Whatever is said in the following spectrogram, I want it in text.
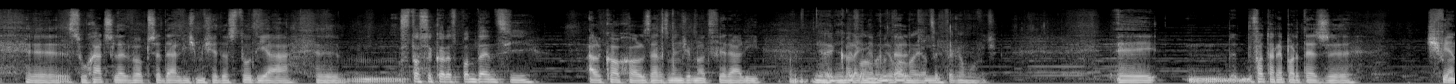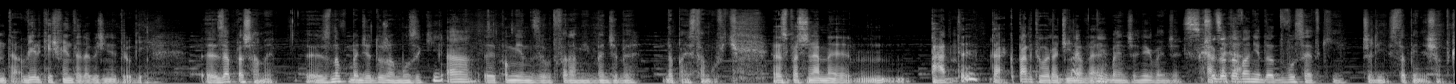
y, słuchaczy ledwo przedaliśmy się do studia. Y, Stosy korespondencji. Alkohol, zaraz będziemy otwierali nie, nie, kolejne nie wolno, butelki. Nie wolno Jacek tego mówić. Y, fotoreporterzy święto, wielkie święto do godziny drugiej. Zapraszamy. Znów będzie dużo muzyki, a pomiędzy utworami będziemy do Państwa mówić. Rozpoczynamy party? Tak, party urodzinowe. Tak, niech będzie, niech będzie. Przygotowanie do dwusetki, czyli 150.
